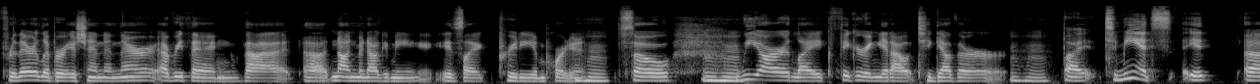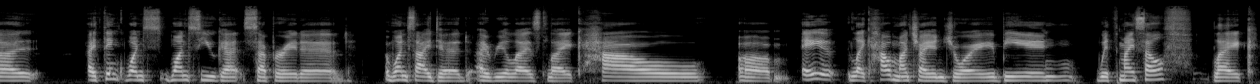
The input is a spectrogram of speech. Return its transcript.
for their liberation and their everything, that uh, non monogamy is like pretty important. So we are like figuring it out together. But to me, it's it. Uh, I think once once you get separated, once I did, I realized like how um a like how much I enjoy being with myself, like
